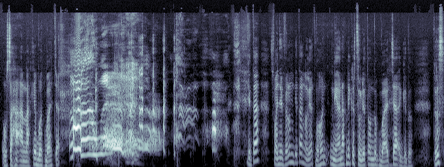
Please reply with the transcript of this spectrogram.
usaha anaknya buat baca kita sepanjang film kita ngelihat bahwa ini anak nih kesulitan untuk baca gitu terus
